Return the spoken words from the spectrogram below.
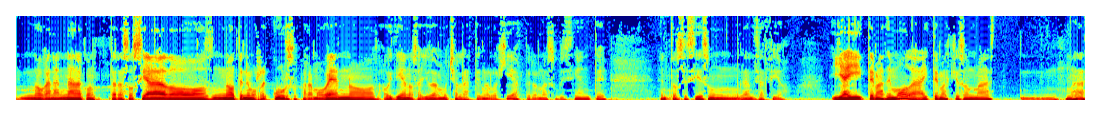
no ganan nada con estar asociados, no tenemos recursos para movernos, hoy día nos ayudan mucho las tecnologías, pero no es suficiente, entonces sí es un gran desafío. Y hay temas de moda, hay temas que son más más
